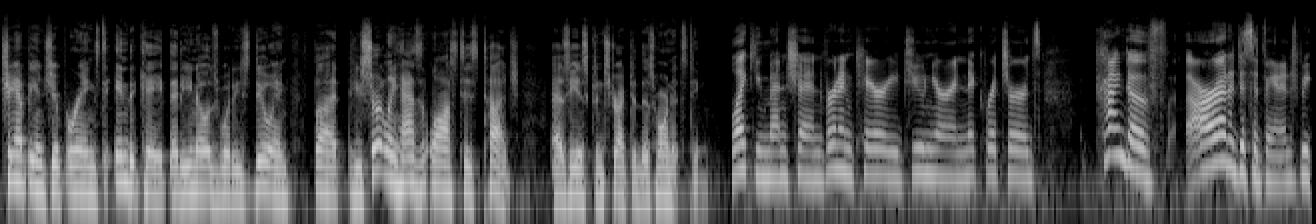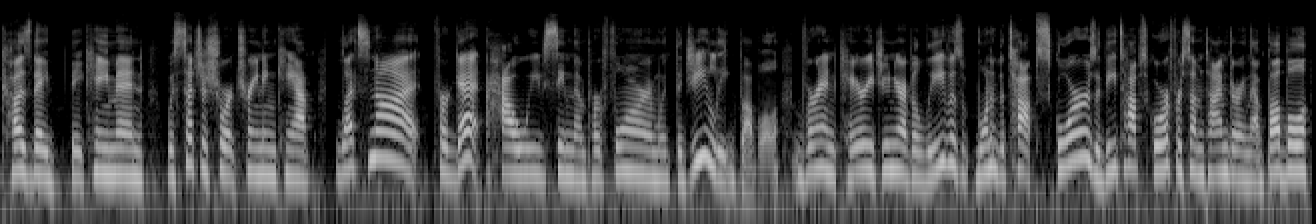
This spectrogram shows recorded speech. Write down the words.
championship rings to indicate that he knows what he's doing, but he certainly hasn't lost his touch as he has constructed this Hornets team. Like you mentioned, Vernon Carey Jr. and Nick Richards kind of are at a disadvantage because they they came in with such a short training camp. Let's not forget how we've seen them perform with the G League bubble. Vernon Carey Jr. I believe was one of the top scorers or the top scorer for some time during that bubble.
